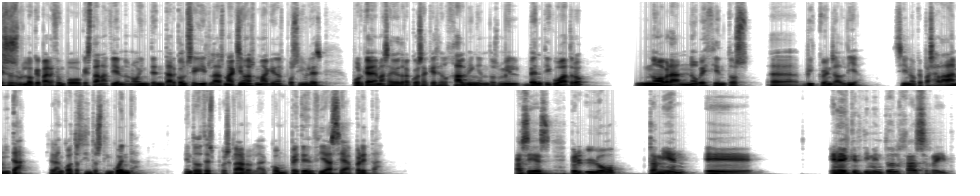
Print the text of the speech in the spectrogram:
eso es lo que parece un poco que están haciendo, ¿no? Intentar conseguir las máximas máquinas posibles, porque además hay otra cosa que es el halving en 2024. No habrá 900 eh, bitcoins al día, sino que pasará a la mitad, serán 450. Entonces, pues claro, la competencia se aprieta. Así es. Pero luego también eh, en el crecimiento del hash rate,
